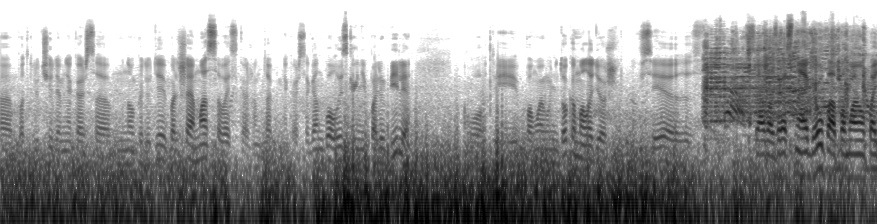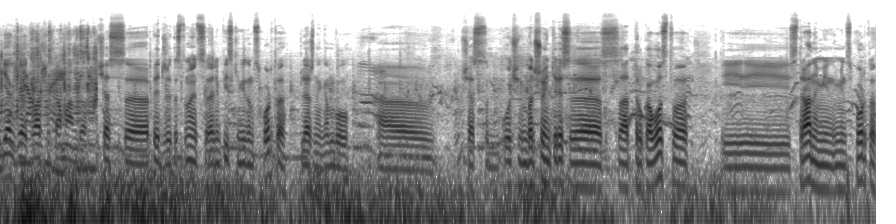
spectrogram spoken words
Э, подключили, мне кажется, много людей. Большая массовость, скажем так. Мне кажется, гандбол искренне полюбили. Вот. И, по-моему, не только молодежь, все, вся возрастная группа, по-моему, поддерживает вашу команду. Сейчас, э, опять же, это становится олимпийским видом спорта, пляжный гандбол. Э, сейчас очень большой интерес от руководства и стран, и Минспортов.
